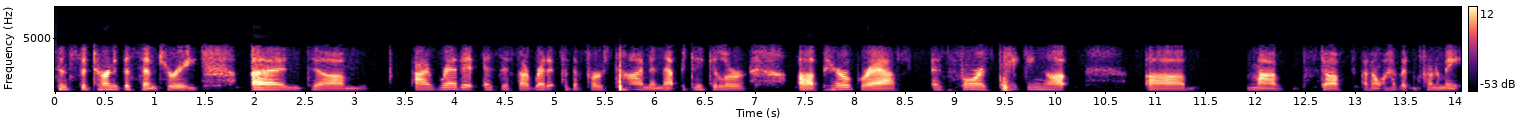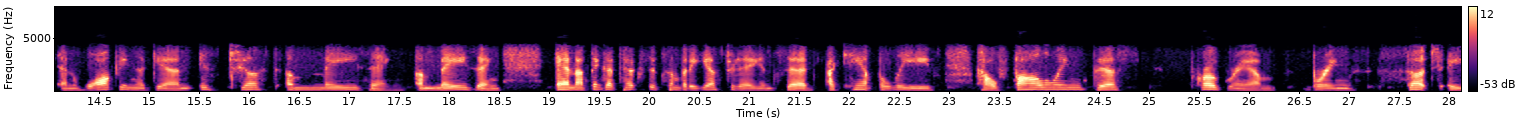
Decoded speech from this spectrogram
since the turn of the century, and um, I read it as if I read it for the first time. And that particular uh, paragraph, as far as taking up uh, my stuff, I don't have it in front of me, and walking again is just amazing, amazing. And I think I texted somebody yesterday and said, I can't believe how following this program brings such a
